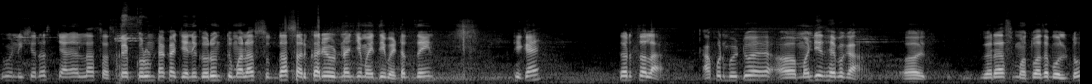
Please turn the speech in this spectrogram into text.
तुम्ही निश्चितच चॅनलला सबस्क्राईब करून टाका जेणेकरून तुम्हाला सुद्धा सरकारी योजनांची माहिती भेटत जाईल. ठीक आहे? तर चला आपण भेटूया म्हणजेच हे बघा जरा जरास महत्त्वाचं बोलतो.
